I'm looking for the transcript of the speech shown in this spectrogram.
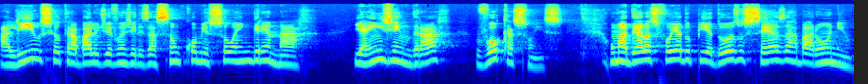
Ali o seu trabalho de evangelização começou a engrenar e a engendrar vocações. Uma delas foi a do piedoso César Barônio,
